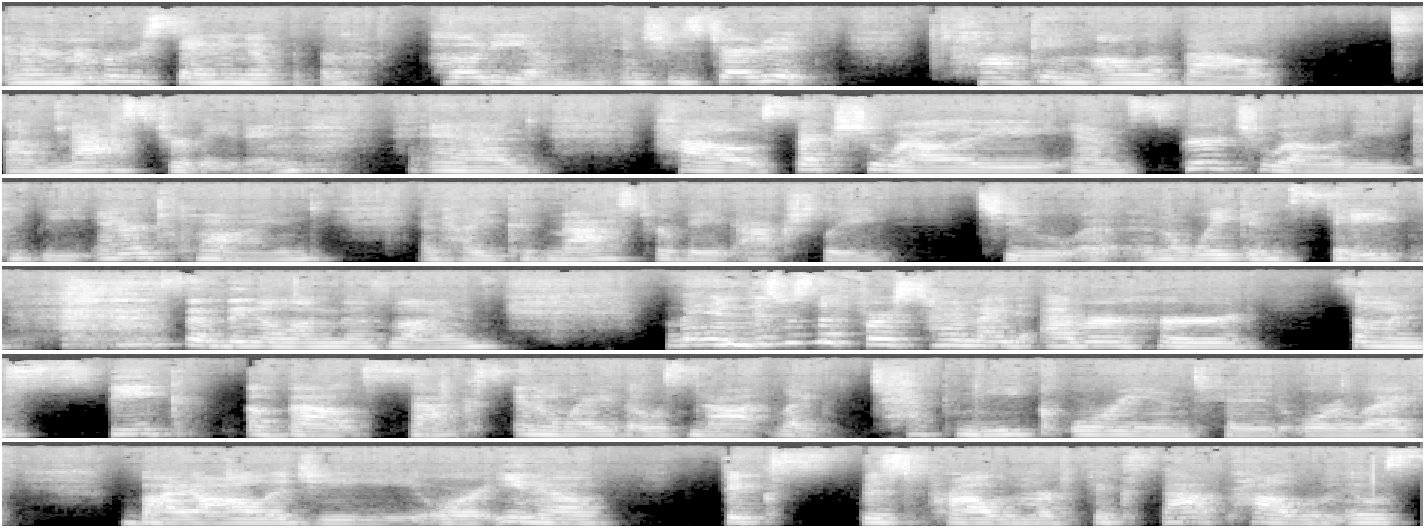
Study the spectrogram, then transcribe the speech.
And I remember her standing up at the podium and she started talking all about uh, masturbating and how sexuality and spirituality could be intertwined and how you could masturbate actually to a, an awakened state, something along those lines. And this was the first time I'd ever heard someone speak about sex in a way that was not like technique oriented or like biology or, you know, fix this problem or fix that problem. It was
